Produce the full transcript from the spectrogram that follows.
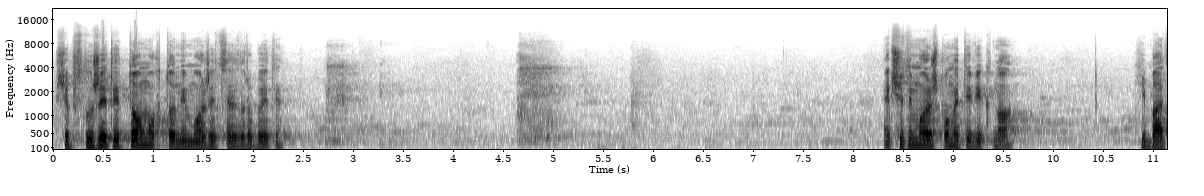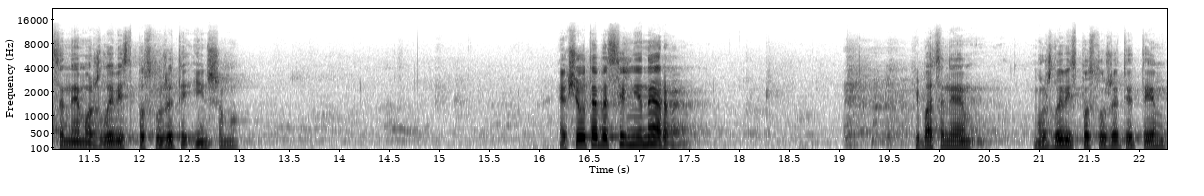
щоб служити тому, хто не може це зробити? Якщо ти можеш помити вікно, хіба це не можливість послужити іншому? Якщо у тебе сильні нерви, хіба це не можливість послужити тим,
